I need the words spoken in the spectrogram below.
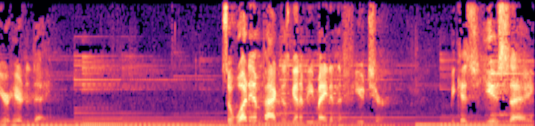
you're here today. So, what impact is going to be made in the future? Because you say,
